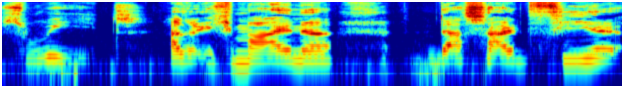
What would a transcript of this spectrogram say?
Sweet. Also ich meine, dass halt viel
